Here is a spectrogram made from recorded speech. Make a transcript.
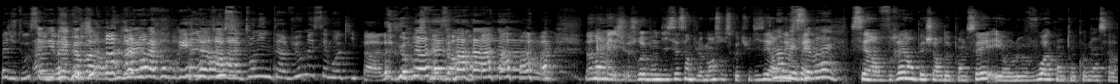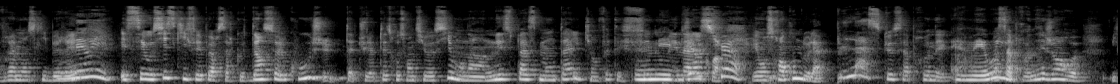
Pas du tout, c'est Ah oui, une- d'accord, j'avais pas compris. Pas du tout, c'est ton interview, mais c'est moi qui parle. Comment je. Non, non, mais je, je rebondissais simplement sur ce que tu disais. Non, mais c'est vrai. c'est un vrai empêcheur de penser et on le voit quand on commence à vraiment se libérer. Mais oui. Et c'est aussi ce qui fait peur, c'est-à-dire que d'un seul coup, je- tu l'as peut-être ressenti aussi, on a un espace mental qui en fait est Mais phénoménal. bien quoi. sûr. Et on se rend compte de la place que ça prenait. quoi. Mais Moi, oui. ça prenait genre euh, mais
